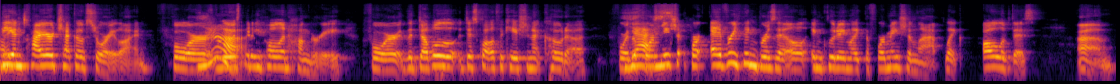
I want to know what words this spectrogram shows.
the like- entire Checo storyline, for Lewis Yeah. getting pole in Hungary, for the double disqualification at COTA, for the Yes. formation, for everything Brazil, including like the formation lap, like all of this. Um,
